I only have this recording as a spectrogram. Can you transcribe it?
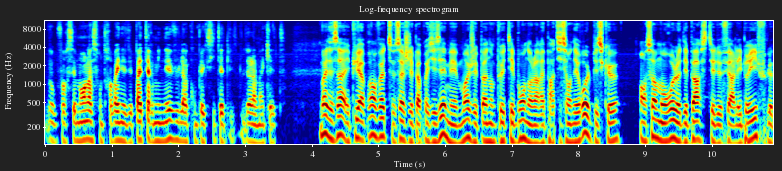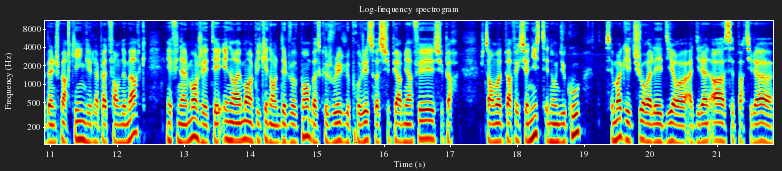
donc, forcément, là, son travail n'était pas terminé vu la complexité de la maquette. Ouais, c'est ça. Et puis après, en fait, ça, je ne l'ai pas précisé, mais moi, j'ai pas non plus été bon dans la répartition des rôles, puisque en soi, mon rôle au départ, c'était de faire les briefs, le benchmarking, la plateforme de marque. Et finalement, j'ai été énormément impliqué dans le développement parce que je voulais que le projet soit super bien fait, super. J'étais en mode perfectionniste. Et donc, du coup, c'est moi qui ai toujours allé dire à Dylan Ah, cette partie-là,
